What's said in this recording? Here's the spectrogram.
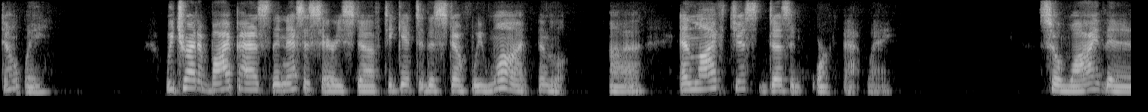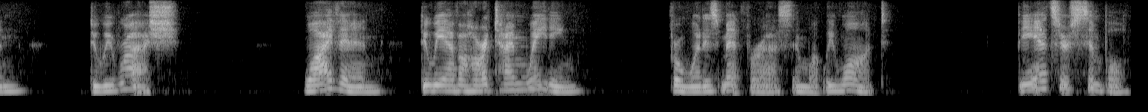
don't we? We try to bypass the necessary stuff to get to the stuff we want, and uh, and life just doesn't work that way. So why then do we rush? Why then do we have a hard time waiting for what is meant for us and what we want? The answer is simple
